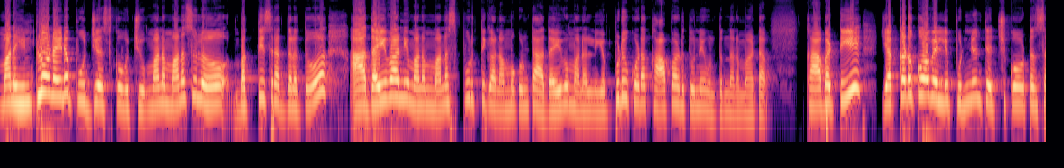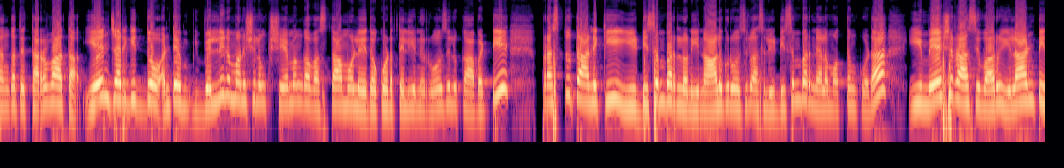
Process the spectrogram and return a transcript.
మన ఇంట్లోనైనా పూజ చేసుకోవచ్చు. మన మనసులో భక్తి శ్రద్ధ శ్రద్ధలతో ఆ దైవాన్ని మనం మనస్ఫూర్తిగా నమ్ముకుంటే ఆ దైవం మనల్ని ఎప్పుడూ కూడా కాపాడుతూనే ఉంటుందన్నమాట. కాబట్టి ఎక్కడికో వెళ్ళి పుణ్యం తెచ్చుకోవటం సంగతి తర్వాత ఏం జరిగిద్దో అంటే వెళ్ళిన మనుషులం క్షేమంగా వస్తామో లేదో కూడా తెలియని రోజులు కాబట్టి ప్రస్తుతానికి ఈ డిసెంబర్లో ఈ నాలుగు రోజులు అసలు ఈ డిసెంబర్ నెల మొత్తం కూడా ఈ మేషరాశి వారు ఇలాంటి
